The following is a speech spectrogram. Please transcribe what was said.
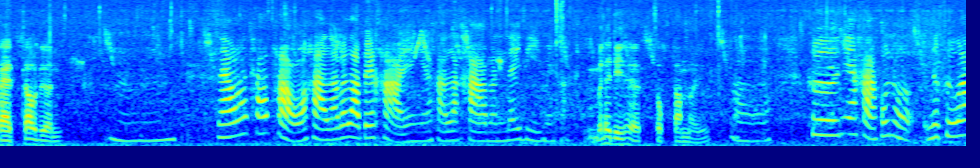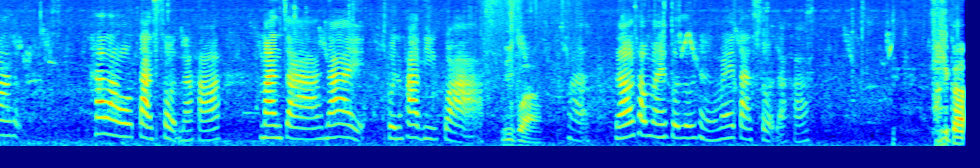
แปดเก้าเดือน อืม แล้วถ้าเผาอะค่ะ แล้วเวลาไปขายอย่างเงี้ยค่ะ ราคามันได้ดีไหมคะไม่ได้ดีแต่ตกต่ำหน่อยอ๋อคือเนี่ยค่ะคุณหนูนึกคือว่า ถ้าเราตัดสดนะคะ มันจะได้คุณภาพดีกว่าดีกว่าค่ะ แล้วทำไมคุณลุงถึงไม่ตัดสดอะคะมันก็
